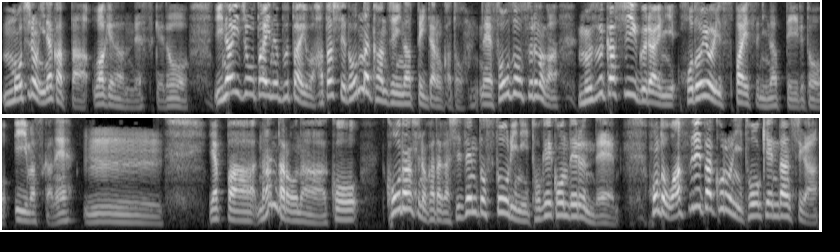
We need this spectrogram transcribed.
もちろんいなかったわけなんですけど、いない状態の舞台は果たしてどんな感じになっていたのかと、ね、想像するのが難しいぐらいに程よいスパイスになっていると言いますかね。うん。やっぱ、なんだろうな、こう、講談師の方が自然とストーリーに溶け込んでるんで、ほんと忘れた頃に刀剣男子が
